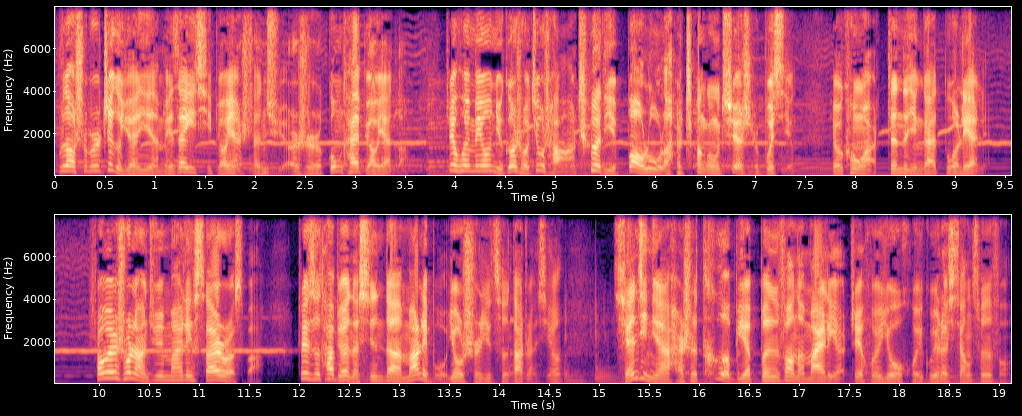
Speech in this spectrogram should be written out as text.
不知道是不是这个原因没在一起表演神曲，而是公开表演的。这回没有女歌手救场，彻底暴露了唱功确实不行。有空啊，真的应该多练练。稍微说两句 Miley Cyrus 吧，这次她表演的新单《Malibu》又是一次大转型。前几年还是特别奔放的 Miley 啊，这回又回归了乡村风。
